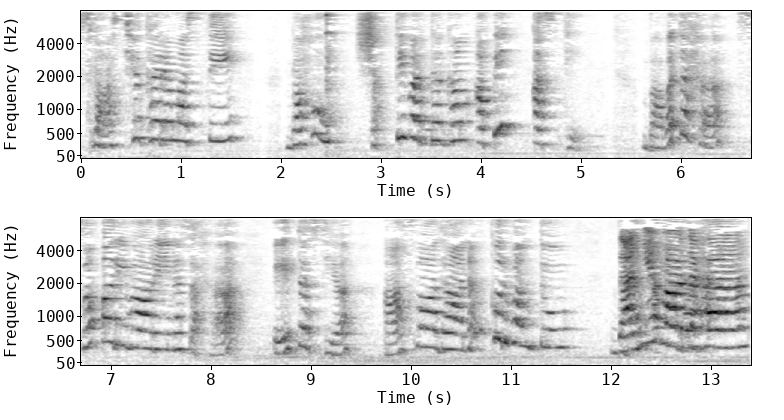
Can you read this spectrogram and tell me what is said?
स्वास्थ्यकरमस्ति। बहु शक्तिवर्धकम् अपि भवतः आस्वादानं कुर्वन्तु। धन्यवादः।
